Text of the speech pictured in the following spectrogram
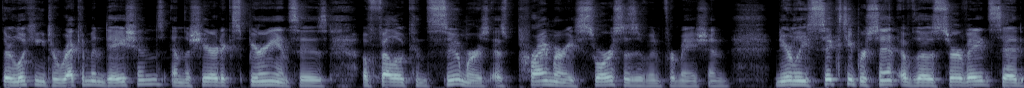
they're looking to recommendations and the shared experiences of fellow consumers as primary sources of information. Nearly 60% of those surveyed said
